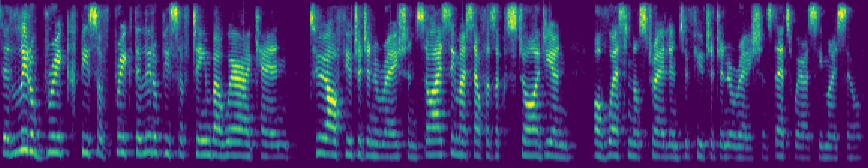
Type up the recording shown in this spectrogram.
the little brick, piece of brick, the little piece of timber where I can to our future generations. So I see myself as a custodian of Western Australia to future generations. That's where I see myself.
